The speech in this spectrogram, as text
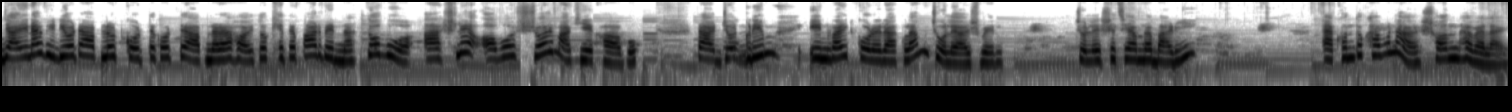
জানি না ভিডিওটা আপলোড করতে করতে আপনারা হয়তো খেতে পারবেন না তবুও আসলে অবশ্যই মাখিয়ে খাওয়াবো। তার জন্য গ্রিম ইনভাইট করে রাখলাম চলে আসবেন। চলে এসেছি আমরা বাড়ি। এখন তো খাব না সন্ধ্যাবেলায়।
